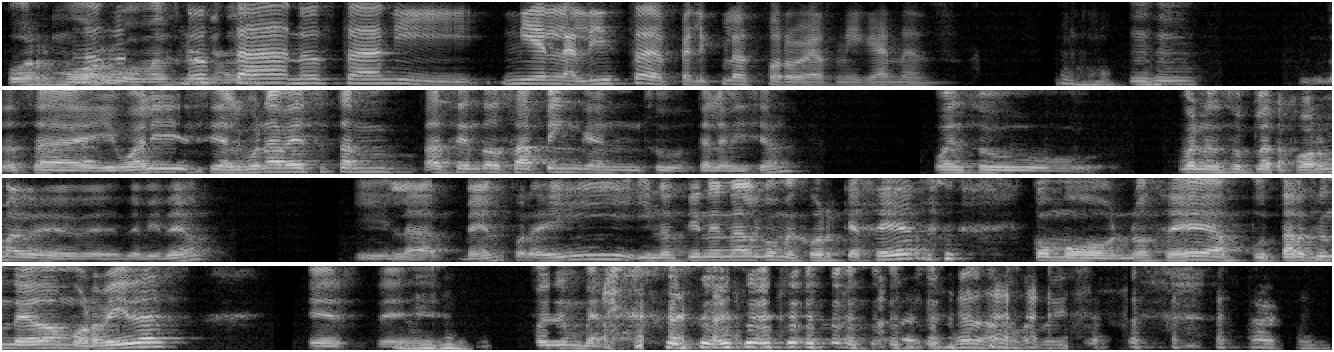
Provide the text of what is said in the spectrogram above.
Por No, morbo, no, más que no nada. está, no está ni, ni en la lista de películas por ver, ni ganas. O sea, igual y si alguna vez están haciendo zapping en su televisión o en su, bueno, en su plataforma de, de, de video y la ven por ahí y no tienen algo mejor que hacer, como, no sé, amputarse un dedo a mordidas, este, pueden ver.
